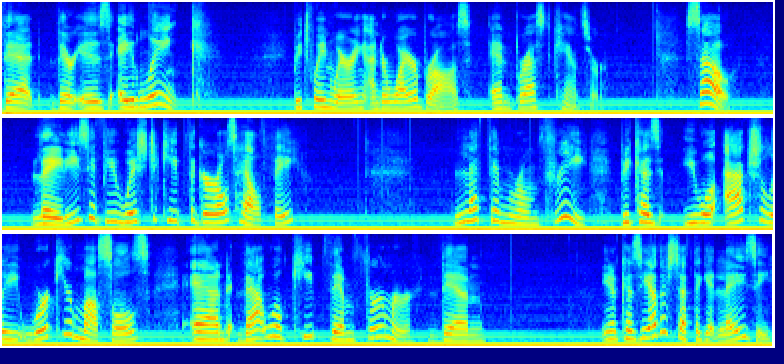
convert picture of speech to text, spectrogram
that there is a link between wearing underwire bras and breast cancer. So, ladies, if you wish to keep the girls healthy, let them roam free because you will actually work your muscles and that will keep them firmer than you know because the other stuff they get lazy.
